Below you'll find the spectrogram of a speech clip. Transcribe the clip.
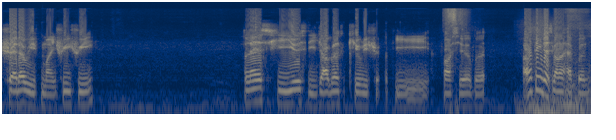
shredder with my 3-3. Unless he used the Juggler to kill the, the Farseer, but I don't think that's gonna happen.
